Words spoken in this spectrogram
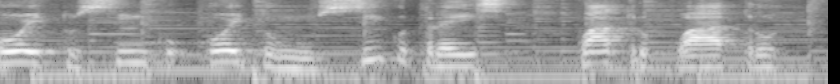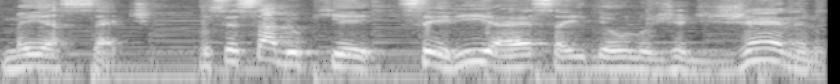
8581534467. Você sabe o que seria essa ideologia de gênero?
